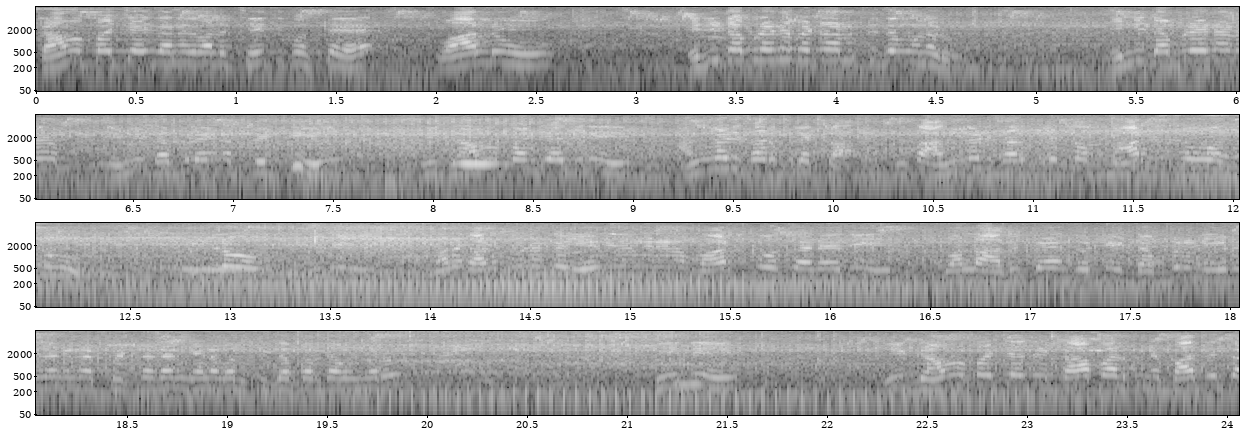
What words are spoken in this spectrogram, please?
గ్రామ పంచాయతీ అనేది వాళ్ళ చేతికి వస్తే వాళ్ళు ఎన్ని డబ్బులైనా పెట్టడానికి సిద్ధంగా ఉన్నారు. ఎన్ని డబ్బులైనా ఎన్ని డబ్బులైనా పెట్టి ఈ గ్రామ పంచాయతీని అంగడి సరుకు లెక్క ఒక అంగడి సరుకు లెక్క మార్చుకోవచ్చు. ఇందులో మనకు అనుగుణంగా ఏ విధంగా మార్చుకోవచ్చు అనేది వాళ్ళ అభిప్రాయం తోటి డబ్బులను ఏ విధంగా పెట్టడానికైనా వాళ్ళు సిద్ధపడతా ఉన్నారు. దీన్ని ఈ గ్రామ పంచాయతీని కాపాడుకునే బాధ్యత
